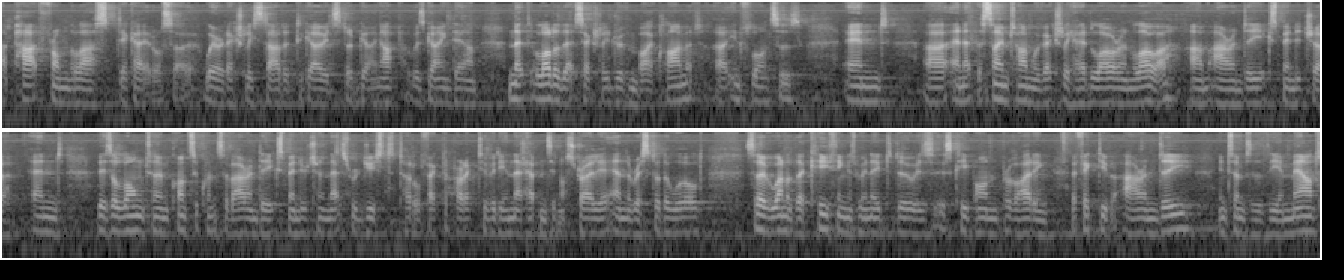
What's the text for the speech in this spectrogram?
apart from the last decade or so, where it actually started to go, instead of going up, it was going down. And that, a lot of that's actually driven by climate uh, influences. And, uh, and at the same time, we've actually had lower and lower um, R&D expenditure. And there's a long-term consequence of R&D expenditure, and that's reduced total factor productivity, and that happens in Australia and the rest of the world. So one of the key things we need to do is, is keep on providing effective R&D in terms of the amount,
